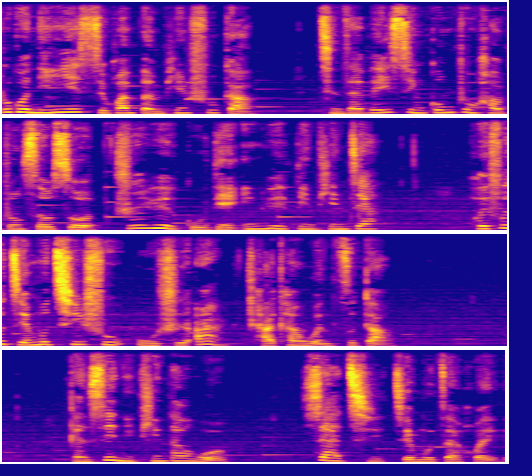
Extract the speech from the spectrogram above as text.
如果您也喜欢本篇书稿，请在微信公众号中搜索“知乐古典音乐”并添加，回复节目期数五十二查看文字稿。感谢你听到我，下期节目再会。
